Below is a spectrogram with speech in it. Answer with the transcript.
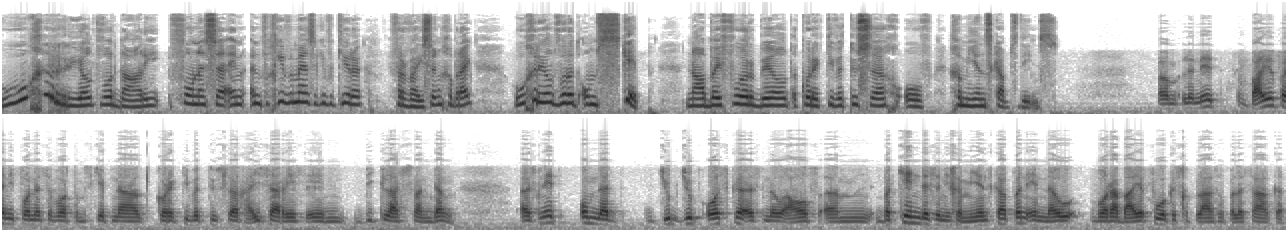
Hoe gereeld word daardie vonnisse en in vergewe my as ek die verkeerde verwysing gebruik, hoe gereeld word dit omskep na byvoorbeeld 'n korrektiewe toesig of gemeenskapsdiens? Um Lenet, baie van die vonnisse word omskep na korrektiewe toesig, huisarrest en die klas van ding is net omdat Joop Joop Oscar is nou half um bekendes in die gemeenskappe en nou word daar baie fokus geplaas op hulle sake.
